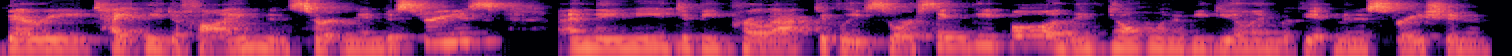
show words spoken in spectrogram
very tightly defined in certain industries. And they need to be proactively sourcing people, and they don't want to be dealing with the administration of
